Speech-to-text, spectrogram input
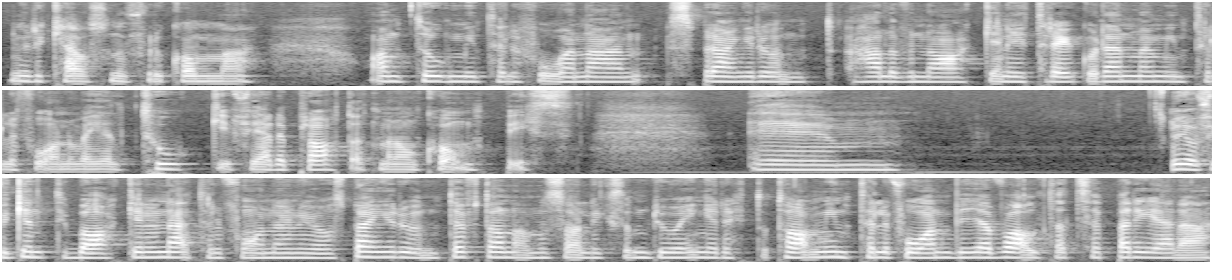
nu är det kaos, nu får du komma. Och han tog min telefon och han sprang runt halvnaken i trädgården med min telefon och var helt tokig för jag hade pratat med någon kompis. Um, och jag fick inte tillbaka den här telefonen och jag sprang runt efter honom och sa liksom du har ingen rätt att ta min telefon, vi har valt att separera.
